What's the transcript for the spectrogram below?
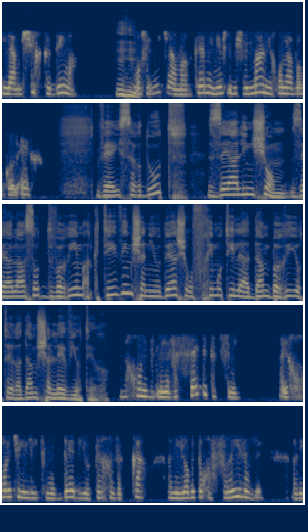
להמשיך קדימה. Mm-hmm. כמו שניטשה אמר, כן, אם יש לי בשביל מה, אני יכול לעבור כל איך. וההישרדות זה הלנשום, זה הלעשות דברים אקטיביים שאני יודע שהופכים אותי לאדם בריא יותר, אדם שלב יותר. נכון, לווסת את עצמי. היכולת שלי להתמודד היא יותר חזקה. אני לא בתוך הפריז הזה. אני,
